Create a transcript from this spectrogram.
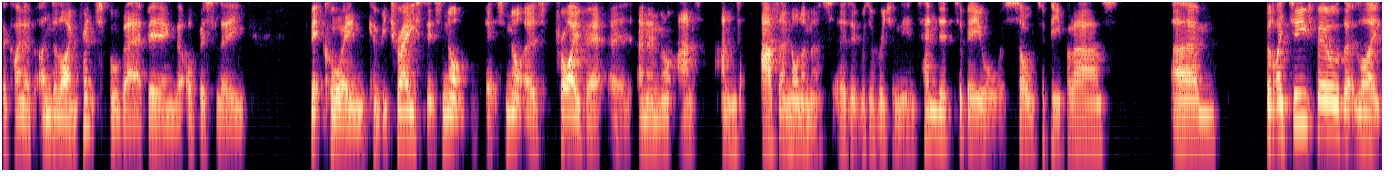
the kind of underlying principle there being that obviously Bitcoin can be traced, it's not it's not as private uh, and and, and as anonymous as it was originally intended to be or was sold to people as. Um, but I do feel that like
